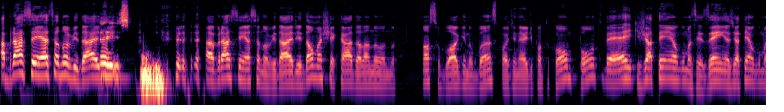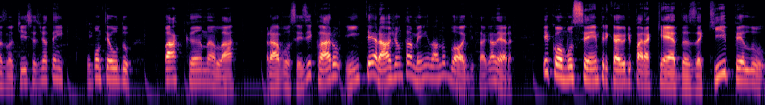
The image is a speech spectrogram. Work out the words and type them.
abracem essa novidade. É isso. abracem essa novidade, dá uma checada lá no, no nosso blog no banspodnerd.com.br, que já tem algumas resenhas, já tem algumas notícias, já tem conteúdo bacana lá para vocês. E claro, interajam também lá no blog, tá, galera? E como sempre, caiu de paraquedas aqui pelo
